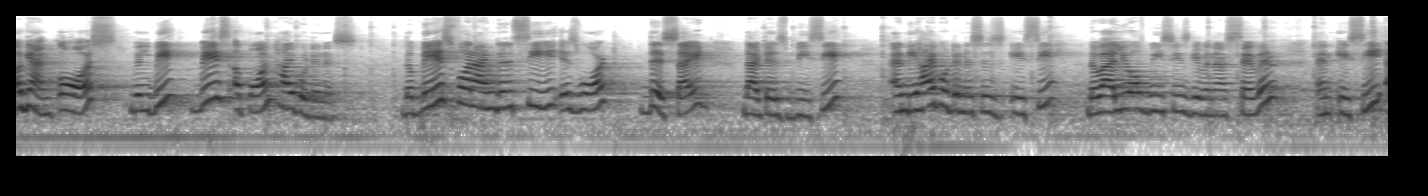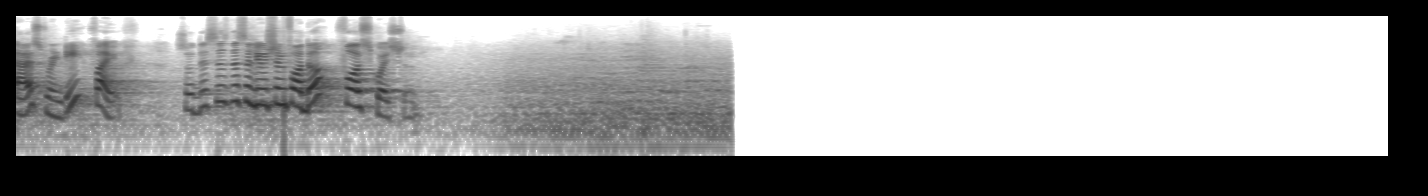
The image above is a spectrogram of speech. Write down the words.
Again cos will be base upon hypotenuse. The base for angle C is what? This side that is BC and the hypotenuse is AC. The value of BC is given as 7 and AC as 25. So this is the solution for the first question.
